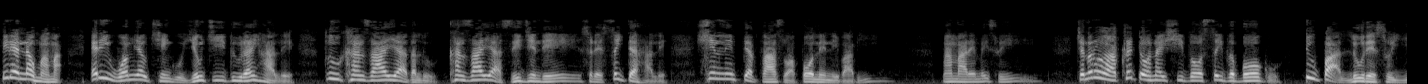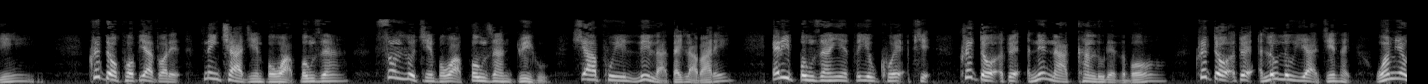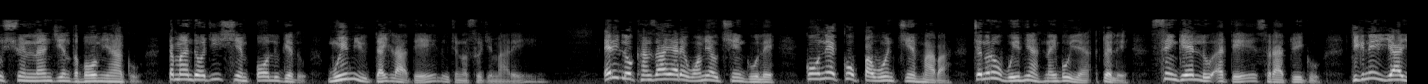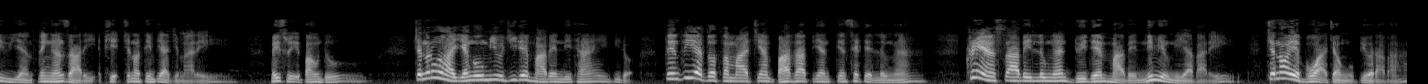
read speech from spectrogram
ပြီးတဲ့နောက်မှာမှအဲ့ဒီဝမ်းမြောက်ခြင်းကိုယုံကြည်သူတိုင်းဟာလေသူခံစားရတယ်လို့ခံစားရစေခြင်းတယ်ဆိုတဲ့စိတ်ဓာတ်ဟာလေရှင်းလင်းပြတ်သားစွာပေါ်လင်းနေပါပြီမှန်ပါတယ်မိတ်ဆွေကျွန်တော်တို့ဟာခရစ်တော်၌ရှိသောစိတ်သဘောကိုတုပလိုတယ်ဆိုရင်ခရစ်တော်ဖော်ပြသွားတဲ့နှိမ့်ချခြင်းဘဝပုံစံစွန့်လွတ်ခြင်းဘဝပုံစံတွေကိုရှားဖွေလေ့လာတိုက်လာပါတယ်အဲ့ဒီပုံစံရဲ့သရုပ်ခွဲအဖြစ်ခရစ်တော်အတွက်အနစ်နာခံလိုတဲ့သဘောခရစ်တော်အတွက်အလုတ်လုတ်ရခြင်း၌ဝမ်းမြောက်ရှင်လန်းခြင်းသဘောများကိုတ မန်တော်ကြီးရှင်ပေါလုကဲ့သို့မွေးမြူတိုက်လာတယ်လို့ကျွန်တော်ဆိုချင်ပါတယ်အဲ့ဒီလိုခံစားရတဲ့ဝမ်းမြောက်ခြင်းကိုလေကိုနဲ့ကိုပတ်ဝန်းကျင်မှာပါကျွန်တော်ဝေမျှနိုင်ဖို့ရန်အတွက်လေစင်ကဲလိုအပ်တယ်ဆိုတာတွေ့ကိုဒီကနေ့ရယူရန်သင်ခန်းစာတွေအဖြစ်ကျွန်တော်တင်ပြခြင်းပါတယ်မိတ်ဆွေအပေါင်းတို့ကျွန်တော်ဟာရန်ကုန်မြို့ကြီးထဲမှာပဲနေထိုင်ပြီးတော့သင်သိရသောသမာကျမ်းဘာသာပြန်တင်ဆက်တဲ့လုပ်ငန်းခရိယန်စာပေလုပ်ငန်းတွေထဲမှာပဲနစ်မြုပ်နေရပါတယ်ကျွန်တော်ရဲ့ဘဝအကြောင်းကိုပြောတာပါ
